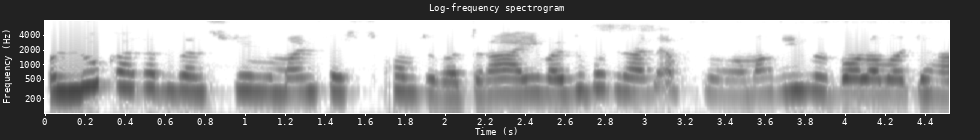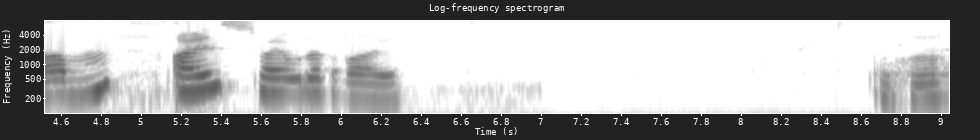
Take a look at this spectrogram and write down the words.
und Lukas hat in seinem Stream gemeint, vielleicht kommen sogar drei, weil Supercell hat eine Abstimmung gemacht. Wie viele Brawler wollt ihr haben? Eins, zwei oder drei? Oha.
